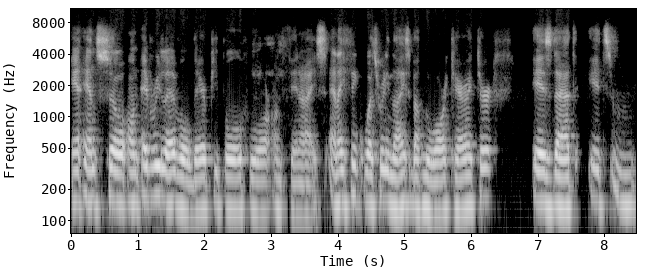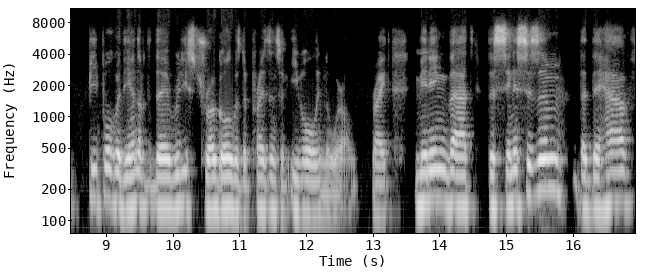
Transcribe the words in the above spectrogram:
and, and so on every level, there are people who are on thin ice. And I think what's really nice about noir character is that it's people who, at the end of the day, really struggle with the presence of evil in the world, right? Meaning that the cynicism that they have,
